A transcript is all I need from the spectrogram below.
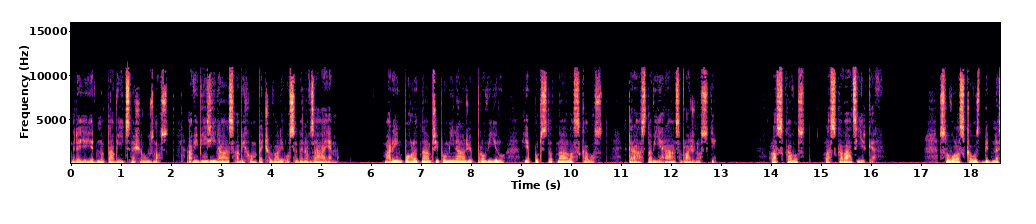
kde je jednota víc než různost a vybízí nás, abychom pečovali o sebe navzájem. Marín pohled nám připomíná, že pro víru je podstatná laskavost, která staví hráz vlažnosti. Laskavost laskavá církev. Slovo laskavost by dnes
